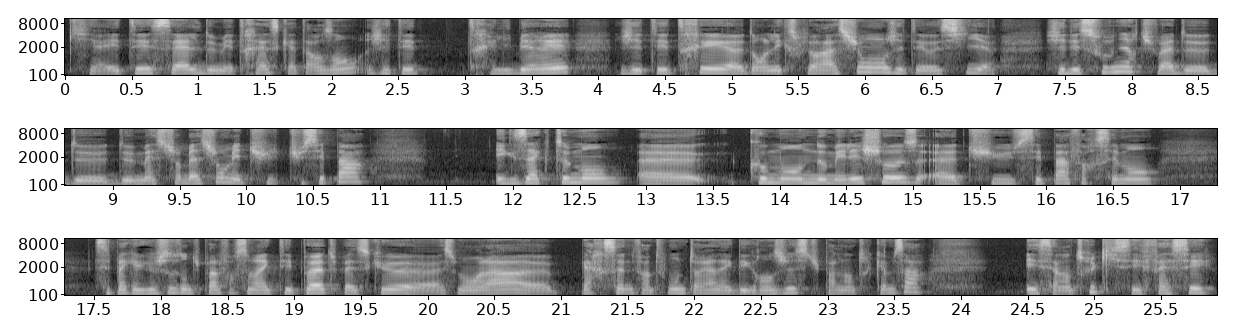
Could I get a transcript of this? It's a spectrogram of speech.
qui a été celle de mes 13-14 ans j'étais très libérée, j'étais très euh, dans l'exploration, j'étais aussi, j'ai des souvenirs, tu vois, de, de, masturbation, mais tu, tu sais pas exactement comment nommer les choses. Euh, tu sais pas forcément. C'est pas quelque chose dont tu parles forcément avec tes potes parce que euh, à ce moment-là, euh, personne, enfin tout le monde te regarde avec des grands yeux si tu parles d'un truc comme ça. Et c'est un truc qui s'est effacé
